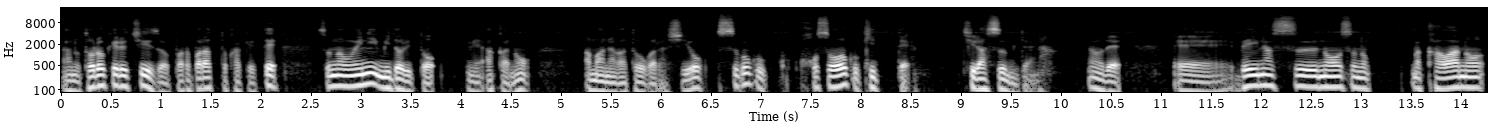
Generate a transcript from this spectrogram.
あのとろけるチーズをパラパラっとかけてその上に緑と、赤の甘長唐辛子をすごく細く切って散らすみたいな。なので、えー、ベイナスのその、まあ、皮の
